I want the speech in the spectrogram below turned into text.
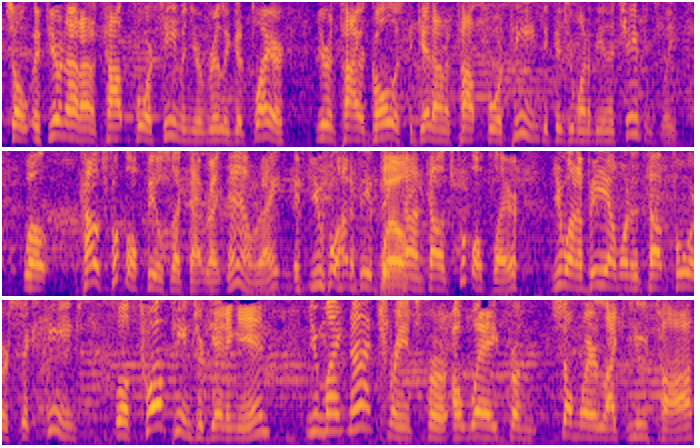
So if you're not on a top four team and you're a really good player, your entire goal is to get on a top four team because you want to be in the Champions League. Well, college football feels like that right now, right? If you want to be a big Well- time college football player, you want to be on one of the top four or six teams. Well, if 12 teams are getting in, you might not transfer away from somewhere like Utah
